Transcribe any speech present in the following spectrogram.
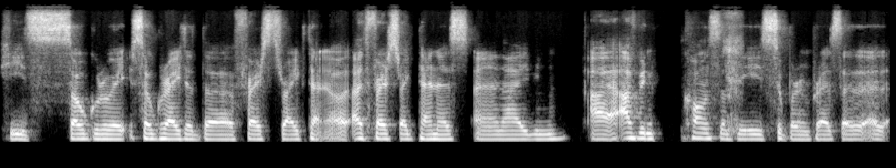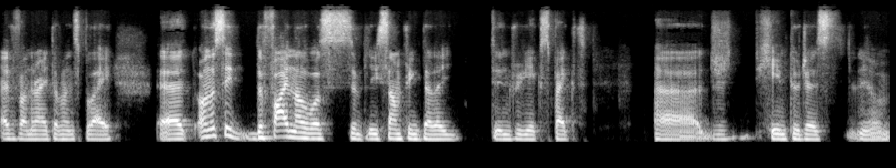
He's so great, so great at the first strike ten- uh, at first strike tennis, and I mean, I, have been constantly super impressed at, at Van Rijthoven's play. Uh, honestly, the final was simply something that I didn't really expect. Uh, him to just you know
